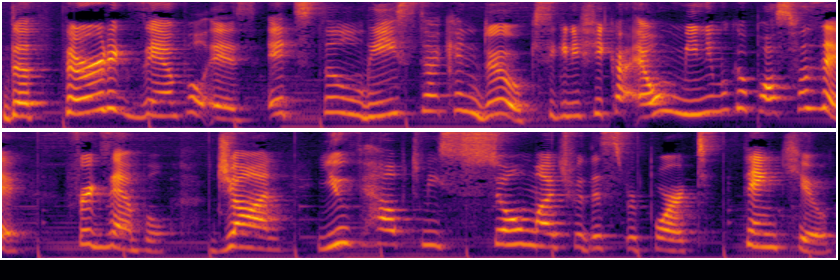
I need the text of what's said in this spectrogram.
The third example is it's the least I can do, que significa é o mínimo que eu posso fazer. For example, John, you've helped me so much with this report. Thank you.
